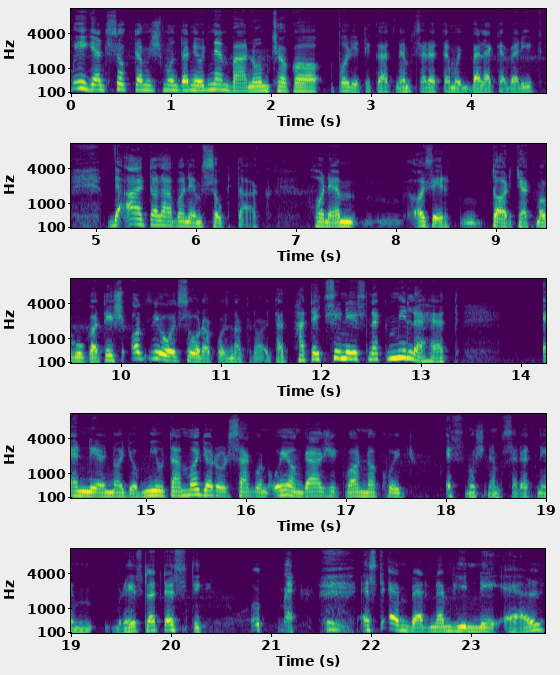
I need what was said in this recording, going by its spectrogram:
igen, szoktam is mondani, hogy nem bánom, csak a politikát nem szeretem, hogy belekeverik, de általában nem szokták hanem azért tartják magukat, és az jól szórakoznak rajta. Hát egy színésznek mi lehet ennél nagyobb, miután Magyarországon olyan gázsik vannak, hogy ezt most nem szeretném részletezni, mert ezt ember nem hinné el,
